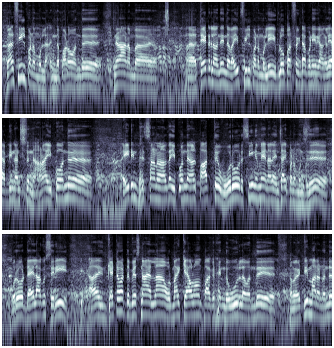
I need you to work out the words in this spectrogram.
என்னால் ஃபீல் பண்ண முடியல. இந்த படம் வந்து என்னடா நம்ம தேட்டரில் வந்து இந்த வைப் ஃபீல் பண்ண முடியல இவ்வளோ பர்ஃபெக்டாக பண்ணியிருக்காங்களே அப்படின்னு நினச்சிட்டு இருந்தேன். ஆனால் இப்போ வந்து எயிட்டீன் ப்ளஸ் ஆனதுனால தான் இப்போ வந்து என்னால் பார்த்து ஒரு ஒரு சீனுமே என்னால் என்ஜாய் பண்ண முடிஞ்சுது. ஒரு ஒரு டைலாகும் சரி. அதாவது கெட்ட வார்த்தை பேசினா எல்லாம் ஒரு மாதிரி கேவலமாக பார்க்குற இந்த ஊரில் வந்து நம்ம வெற்றிமாறன் வந்து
